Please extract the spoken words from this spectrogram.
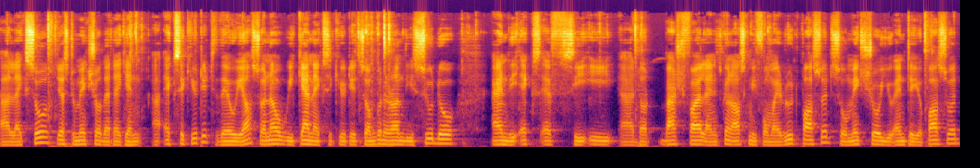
uh, like so just to make sure that I can uh, execute it. There we are. So now we can execute it. So I'm going to run the sudo and the xfce.bash uh, file and it's going to ask me for my root password so make sure you enter your password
